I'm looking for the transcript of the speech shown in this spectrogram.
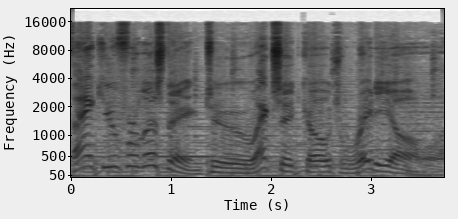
Thank you for listening to Exit Coach Radio.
